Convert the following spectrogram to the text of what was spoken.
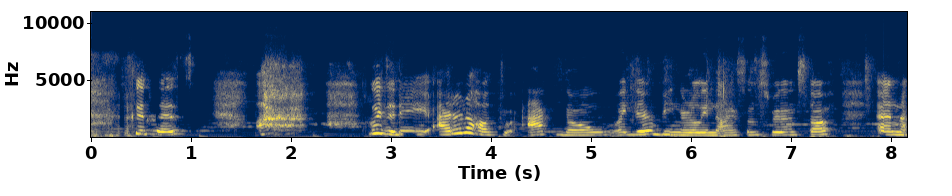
Goodness. gue jadi I don't know how to act though. Like they're being really nice and sweet and stuff. And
